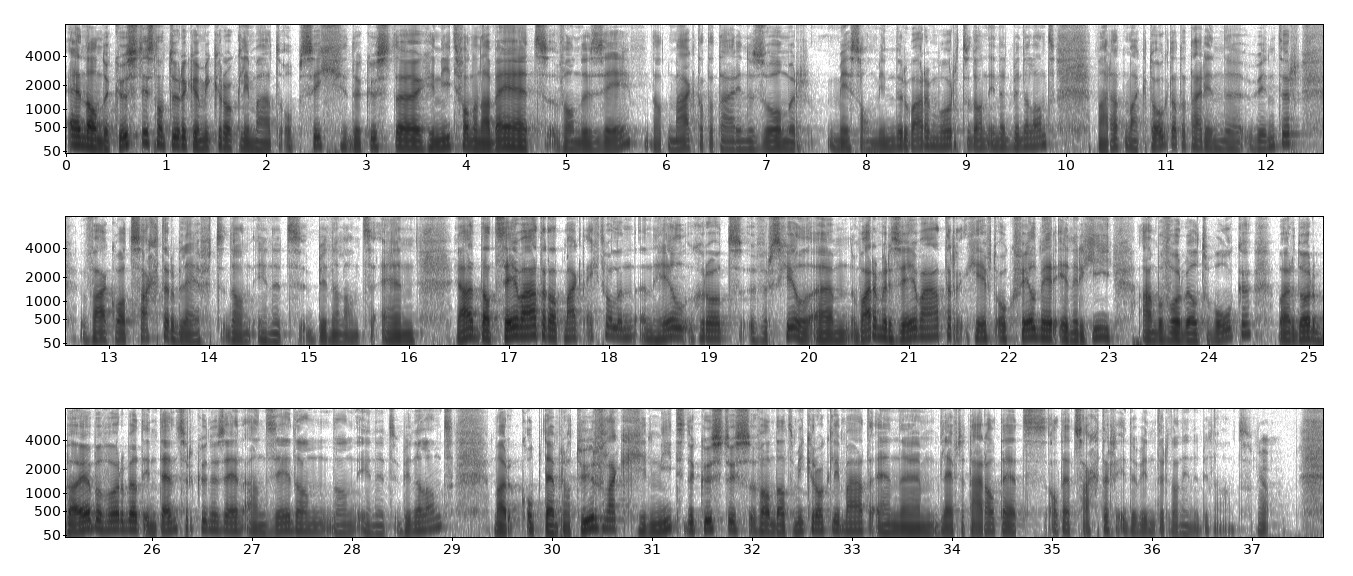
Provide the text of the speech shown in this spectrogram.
En dan de kust is natuurlijk een microklimaat op zich. De kust geniet van de nabijheid van de zee. Dat maakt dat het daar in de zomer meestal minder warm wordt dan in het binnenland. Maar dat maakt ook dat het daar in de winter vaak wat zachter blijft dan in het binnenland. En ja, dat zeewater dat maakt echt wel een, een heel groot verschil. Um, warmer zeewater geeft ook veel meer energie aan bijvoorbeeld wolken, waardoor buien bijvoorbeeld intenser kunnen zijn aan zee dan, dan in het binnenland. Maar op temperatuurvlak geniet de kust dus van dat microklimaat en um, blijft het daar altijd, altijd zachter in de winter dan in het binnenland. Ja.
